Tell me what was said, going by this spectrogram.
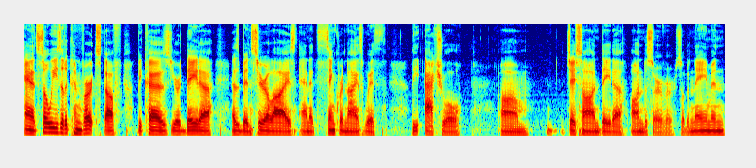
And it's so easy to convert stuff because your data has been serialized and it's synchronized with the actual um, JSON data on the server. So the name and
